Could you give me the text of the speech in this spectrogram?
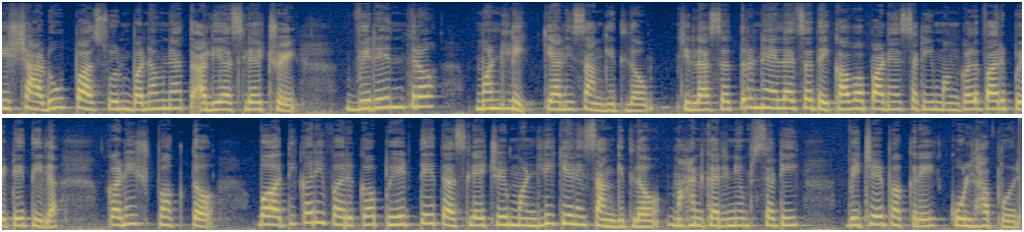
ही शाडूपासून बनवण्यात आली असल्याचे वीरेंद्र मंडलिक यांनी सांगितलं. जिल्हा सत्र न्यायालयाचा देखावा पाहण्यासाठी मंगळवार पेठेतील गणेश भक्त व अधिकारी वर्ग भेट देत असल्याचे मंडलिक यांनी सांगितलं. महानकारी न्यूजसाठी विजय बकरे कोल्हापूर.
